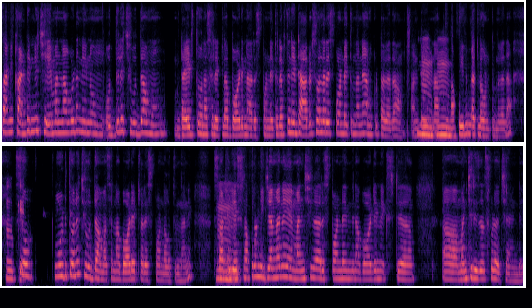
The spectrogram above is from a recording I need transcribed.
కానీ కంటిన్యూ చేయమన్నా కూడా నేను వద్దులే చూద్దాము డైట్తో అసలు ఎట్లా బాడీ నా రెస్పాండ్ అవుతుంది లేకపోతే నేను టాబ్లెట్స్ వల్ల రెస్పాండ్ అవుతుందని అనుకుంటా కదా అంటే మ్మ్. నాకు మ్మ్. నా ఫీలింగ్ అట్లా ఉంటుంది కదా ఓకే సో ఫుడ్ తోనే చూద్దాం అసలు నా బాడీ ఎట్లా రెస్పాండ్ అవుతుందని సో అట్లా మ్మ్. చేసినప్పుడు నిజంగానే మంచిగా రెస్పాండ్ అయింది నా బాడీ నెక్స్ట్ మంచి రిజల్ట్స్ కూడా వచ్చాయండి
